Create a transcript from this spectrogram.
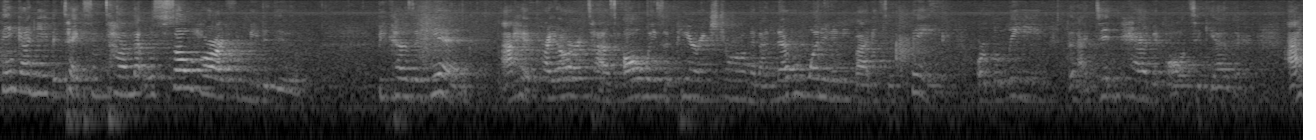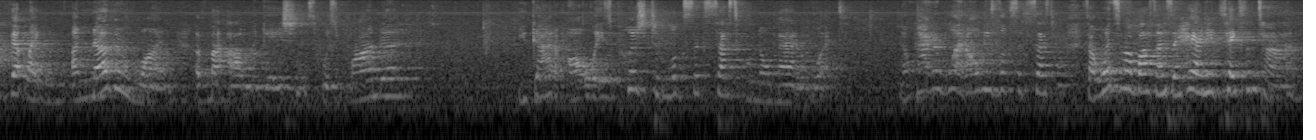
think I need to take some time. That was so hard for me to do. Because again, I had prioritized always appearing strong, and I never wanted anybody to think or believe that I didn't have it all together. I felt like another one of my obligations was Rhonda, you gotta always push to look successful no matter what. No matter what, always look successful. So I went to my boss and I said, hey, I need to take some time.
